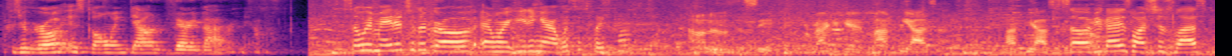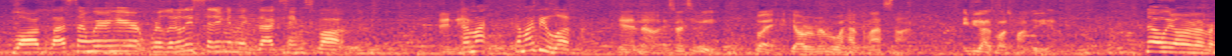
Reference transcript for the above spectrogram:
because your girl is going down very bad right now. So we made it to the Grove and we're eating at, what's this place called? I don't know. Let's see. We're back again. La Piazza. La Piazza. So if you guys watched his last vlog, last time we were here, we're literally sitting in the exact same spot. And That might that might be luck. yeah, no, it's meant to be. But if y'all remember what happened last time, if you guys watched my video, No, we don't remember.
